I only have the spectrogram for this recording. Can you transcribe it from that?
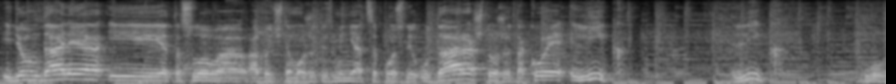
Идем далее, и это слово обычно может изменяться после удара. Что же такое лик? Лик. Гол.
